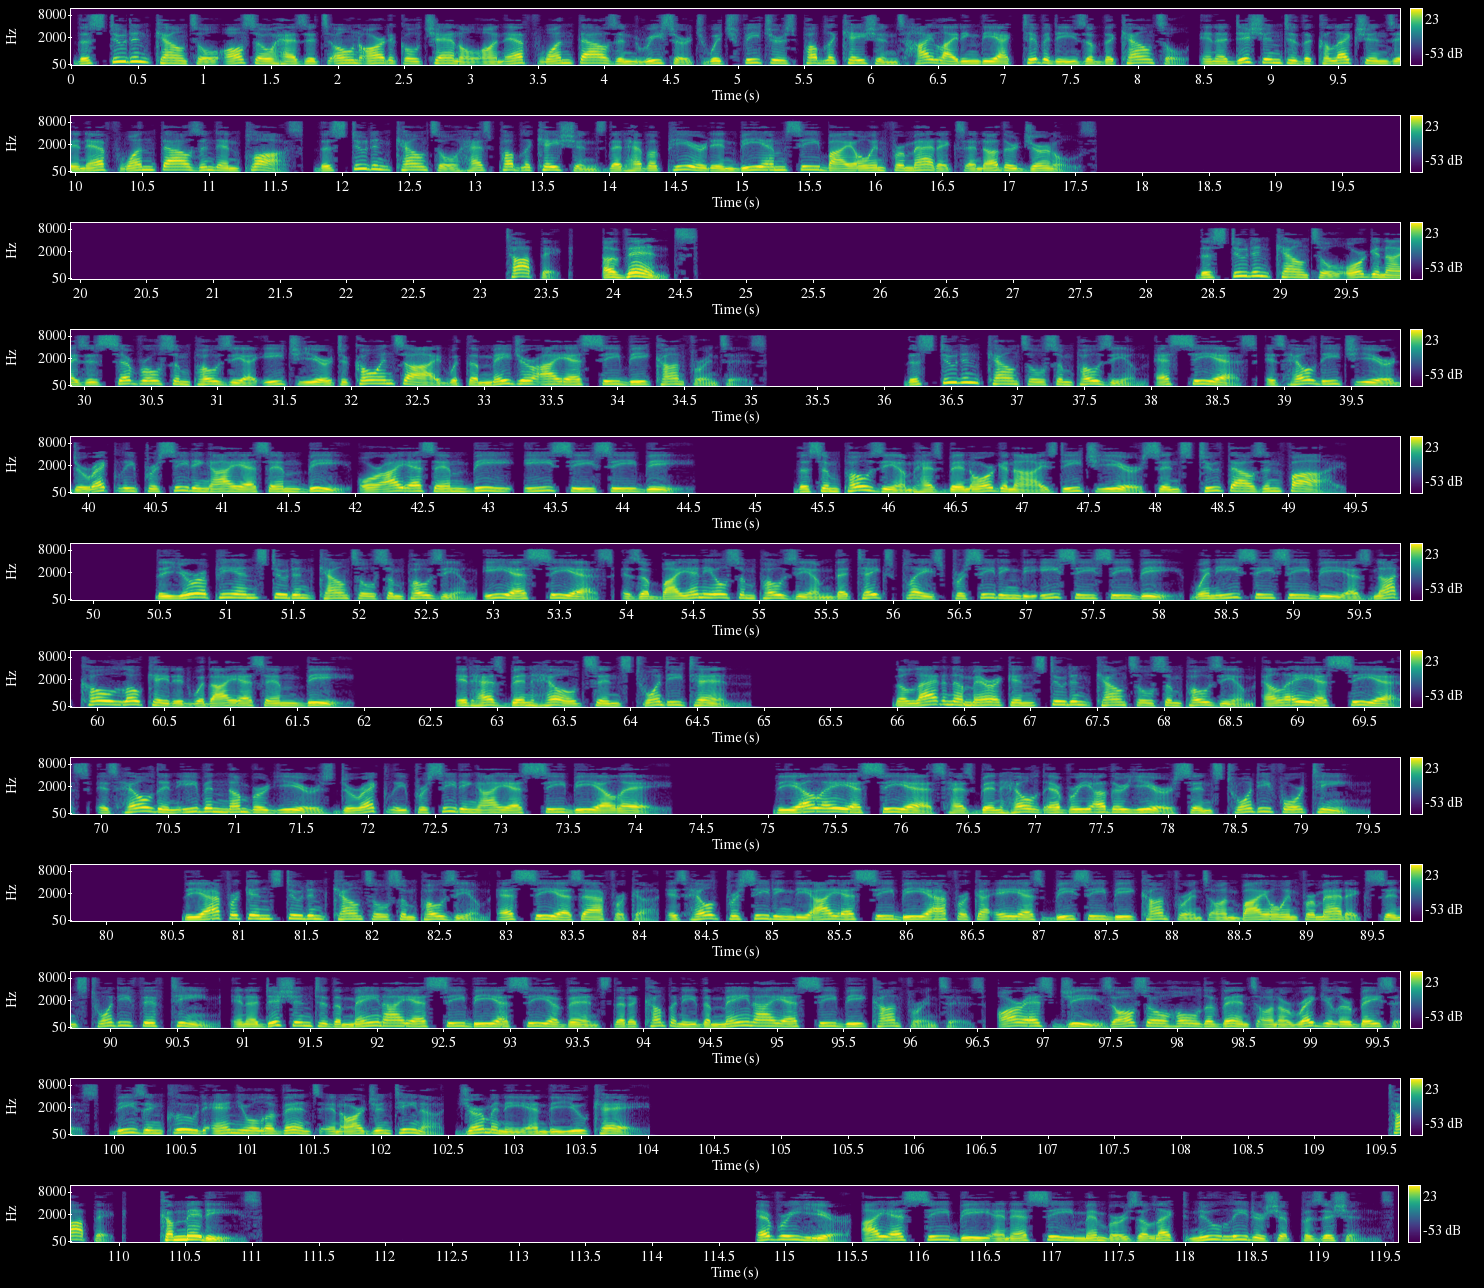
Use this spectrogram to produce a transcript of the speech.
The Student Council also has its own article channel on F1000 Research which features publications highlighting the activities of the Council. In addition to the collections in F1000 and PLOS, the Student Council has publications that have appeared in BMC Bioinformatics and other journals. Topic: Events. The Student Council organizes several symposia each year to coincide with the major ISCB conferences. The Student Council Symposium (SCS) is held each year directly preceding ISMB or ISMB ECCB. The symposium has been organized each year since 2005. The European Student Council Symposium is a biennial symposium that takes place preceding the ECCB when ECCB is not co-located with ISMB. It has been held since 2010. The Latin American Student Council Symposium is held in even-numbered years directly preceding ISCB-LA. The LASCS has been held every other year since 2014. The African Student Council Symposium SCS Africa is held preceding the ISCB Africa ASBCB Conference on Bioinformatics since 2015, in addition to the main ISCB SC events that accompany the main ISCB conferences. RSGs also hold events on a regular basis, these include annual events in Argentina, Germany and the UK. Topic Committees Every year, ISCB and SC members elect new leadership positions.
